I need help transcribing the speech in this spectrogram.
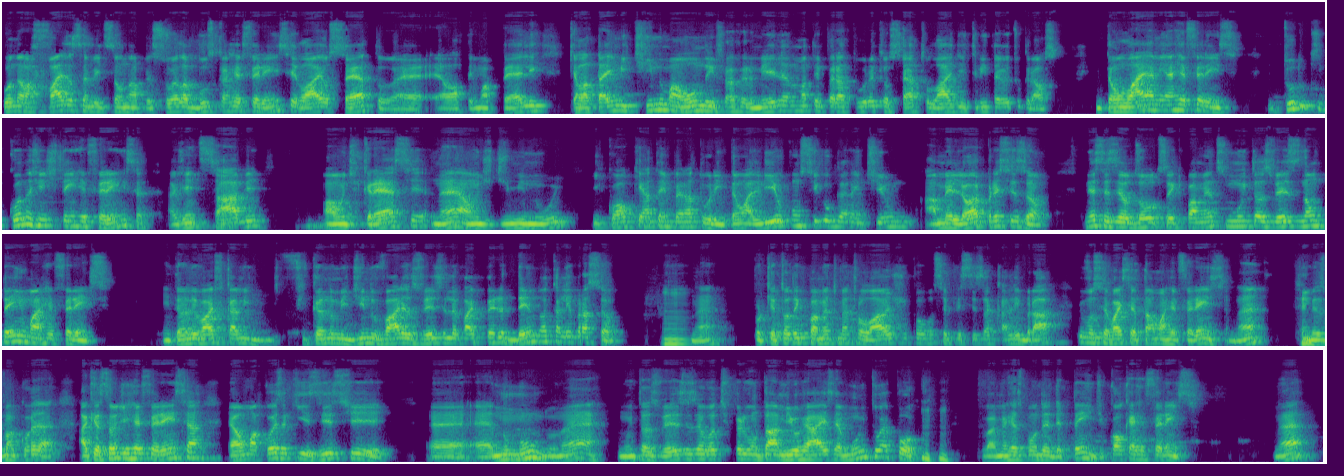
quando ela faz essa medição na pessoa, ela busca a referência e lá eu seto, é, ela tem uma pele que ela está emitindo uma onda infravermelha numa temperatura que eu seto lá de 38 graus. Então, lá é a minha referência tudo que quando a gente tem referência, a gente sabe aonde cresce, né, aonde diminui e qual que é a temperatura. Então ali eu consigo garantir um, a melhor precisão. Nesses outros equipamentos muitas vezes não tem uma referência. Então ele vai ficar me, ficando medindo várias vezes, ele vai perdendo a calibração, hum. né? Porque todo equipamento metrológico você precisa calibrar e você vai setar uma referência, né? Sim. Mesma coisa. A questão de referência é uma coisa que existe é, é, no mundo, né? Muitas vezes eu vou te perguntar, mil reais é muito ou é pouco? Tu vai me responder, depende, qual é a referência, né?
